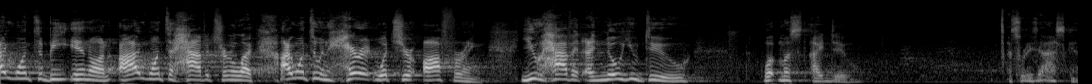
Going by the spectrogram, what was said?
I want to be in on. I want to have eternal life. I want to inherit what you're offering. You have it. I know you do. What must I do? That's what he's asking.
